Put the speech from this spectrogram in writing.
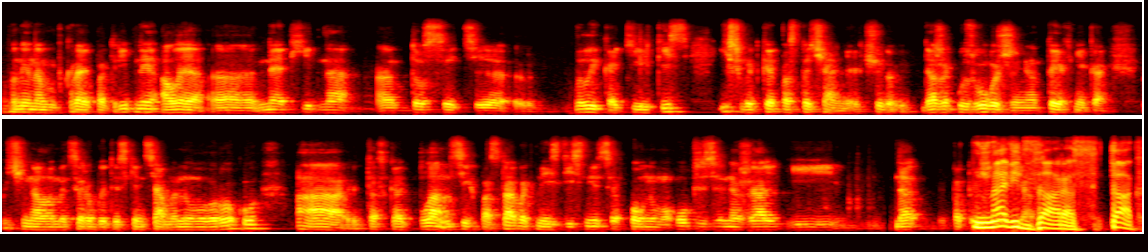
вони нам вкрай потрібні, але необхідна досить велика кількість і швидке постачання. Якщо навіть узгодження техніка починали ми це робити з кінця минулого року, а так сказати, план цих поставок не здійсниться в повному обсязі, на жаль, і на Навіть час. зараз так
